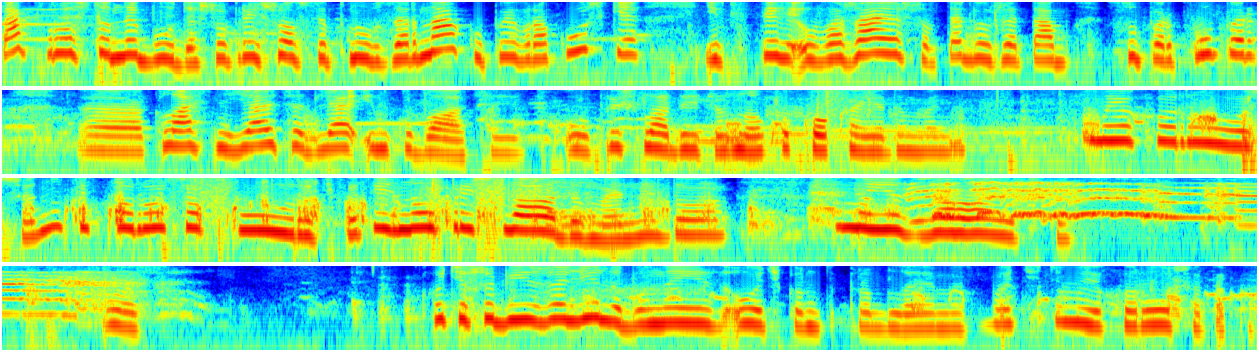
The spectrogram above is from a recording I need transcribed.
Так просто не буде, що прийшов, сипнув зерна, купив ракушки, і ти вважаєш, що в тебе вже там супер-пупер е, класні яйця для інкубації. О, прийшла, дивіться, знову кококає до мене. Моя хороша, ну ти хороша курочка, ти знову прийшла до мене. Ти моя зайчка. Ось. Хочу, щоб її жаліли, бо в неї з очком проблеми. Бачите, моя хороша така.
